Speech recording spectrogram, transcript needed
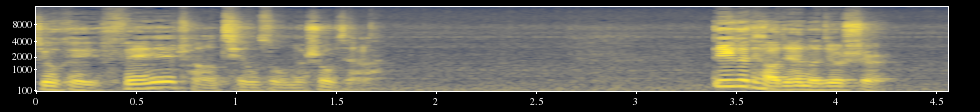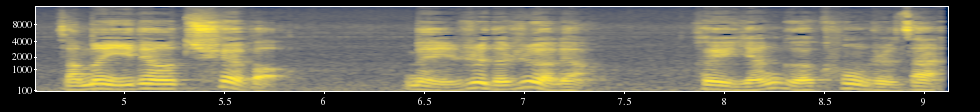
就可以非常轻松的瘦下来。第一个条件呢，就是咱们一定要确保每日的热量可以严格控制在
